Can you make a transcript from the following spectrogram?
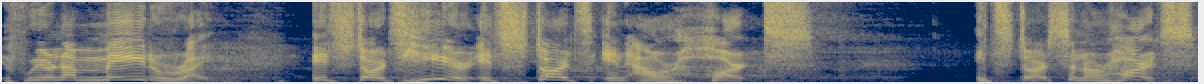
if we are not made right. It starts here, it starts in our hearts. It starts in our hearts.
